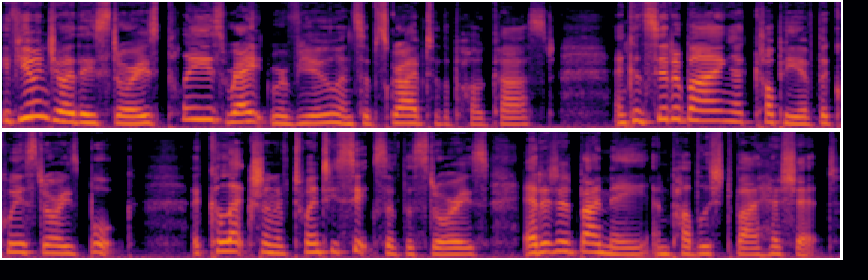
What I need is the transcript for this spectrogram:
If you enjoy these stories, please rate, review, and subscribe to the podcast, and consider buying a copy of the Queerstories book, a collection of 26 of the stories edited by me and published by Hachette.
